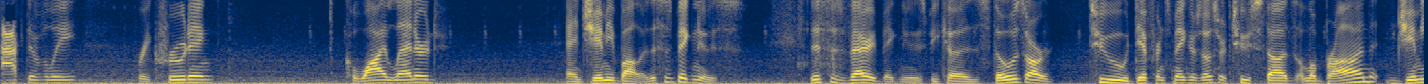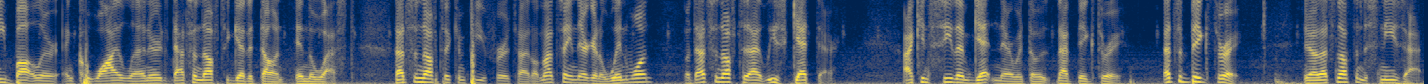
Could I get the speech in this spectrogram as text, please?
actively recruiting Kawhi Leonard and Jimmy Butler. This is big news. This is very big news because those are two difference makers. Those are two studs. LeBron, Jimmy Butler, and Kawhi Leonard. That's enough to get it done in the West. That's enough to compete for a title. I'm not saying they're going to win one, but that's enough to at least get there. I can see them getting there with those, that big three. That's a big three. You know, that's nothing to sneeze at.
